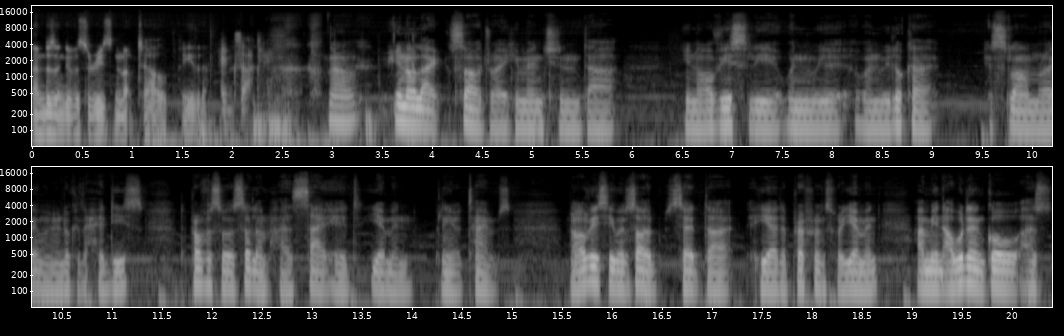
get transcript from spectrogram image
And doesn't give us a reason not to help either. Exactly. Now, you know, like Saad, right? He mentioned that, you know, obviously when we when we look at Islam, right? When we look at the Hadith, the Prophet ﷺ has cited Yemen plenty of times. Now, obviously, when Saad said that he had a preference for Yemen, I mean, I wouldn't go as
